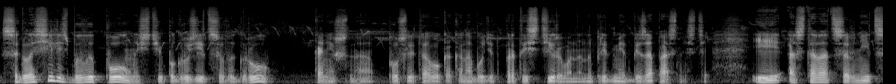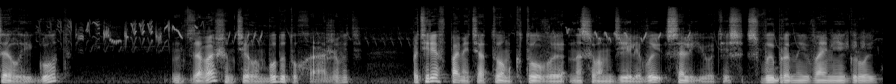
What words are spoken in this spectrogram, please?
согласились бы вы полностью погрузиться в игру, конечно, после того, как она будет протестирована на предмет безопасности, и оставаться в ней целый год, за вашим телом будут ухаживать. Потеряв память о том, кто вы на самом деле, вы сольетесь с выбранной вами игрой.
